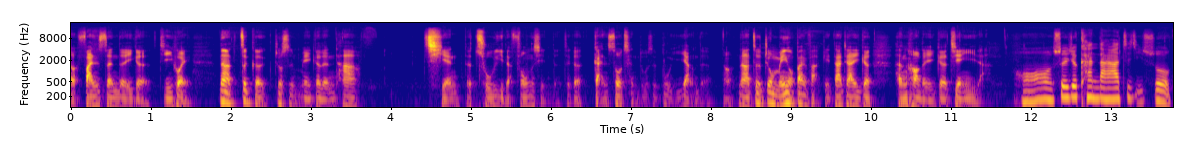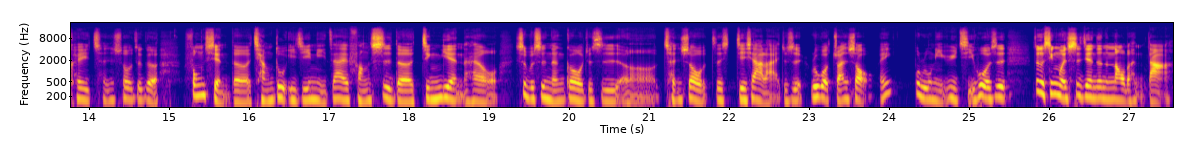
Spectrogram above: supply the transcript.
呃翻身的一个机会？那这个就是每个人他钱的处理的风险的这个感受程度是不一样的啊、那这就没有办法给大家一个很好的一个建议啦。哦，所以就看大家自己说可以承受这个风险的强度，以及你在房市的经验，还有是不是能够就是呃承受这接下来就是如果转手哎不如你预期，或者是这个新闻事件真的闹得很大。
